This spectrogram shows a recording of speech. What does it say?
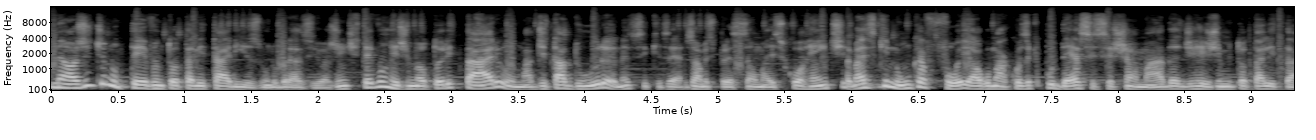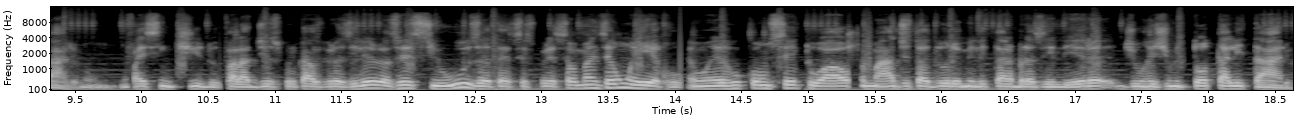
Não, a gente não teve um totalitarismo no Brasil. A gente teve um regime autoritário, uma ditadura, né, se quiser usar uma expressão mais corrente, mas que nunca foi alguma coisa que pudesse ser chamada de regime totalitário. Não, não faz sentido falar disso por caso brasileiro. Às vezes se usa até essa expressão, mas é um erro. É um erro conceitual chamar a ditadura militar brasileira de um regime totalitário.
